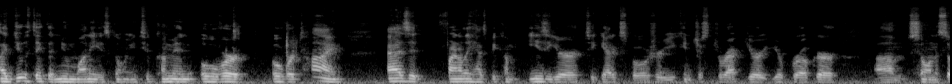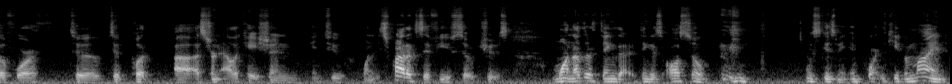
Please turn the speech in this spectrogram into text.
I do think the new money is going to come in over over time as it finally has become easier to get exposure. You can just direct your your broker, um, so on and so forth, to to put uh, a certain allocation into one of these products if you so choose. One other thing that I think is also excuse me, important to keep in mind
